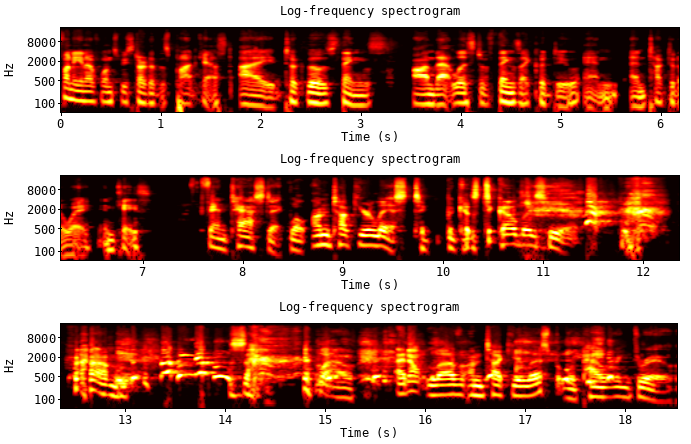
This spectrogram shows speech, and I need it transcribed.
funny enough, once we started this podcast, I took those things on that list of things I could do and and tucked it away in case. Fantastic. Well, untuck your list to, because Tacoma's here. um, so, wow. I don't love untuck your list, but we're powering through.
